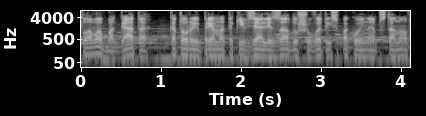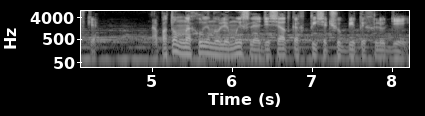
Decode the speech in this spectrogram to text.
слова богата, которые прямо-таки взяли за душу в этой спокойной обстановке — а потом нахлынули мысли о десятках тысяч убитых людей.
